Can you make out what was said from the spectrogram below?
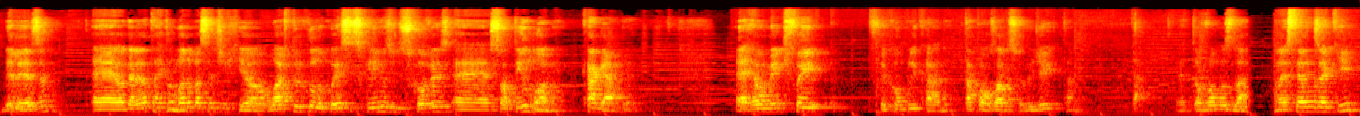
Beleza. É, a galera tá reclamando bastante aqui, ó. O Arthur colocou esses Klingons de Discovery é, só tem o nome. Cagada. É, realmente foi Foi complicado. Tá pausado o seu vídeo aí? Tá. Tá. Então vamos lá. Nós temos aqui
